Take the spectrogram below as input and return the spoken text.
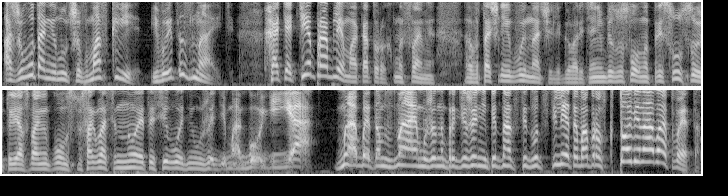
А живут они лучше в Москве, и вы это знаете. Хотя те проблемы, о которых мы с вами, э, точнее вы начали говорить, они, безусловно, присутствуют, и я с вами полностью согласен, но это сегодня уже демагогия. Мы об этом знаем уже на протяжении 15-20 лет. И вопрос, кто виноват в этом?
